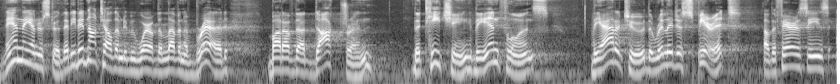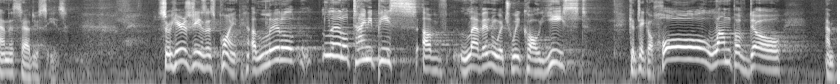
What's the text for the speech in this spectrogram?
Then they understood that he did not tell them to beware of the leaven of bread but of the doctrine, the teaching, the influence, the attitude, the religious spirit of the Pharisees and the Sadducees. So here's Jesus' point. A little, little tiny piece of leaven, which we call yeast, can take a whole lump of dough and,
